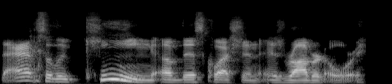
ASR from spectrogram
the absolute king of this question, is Robert Horry.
